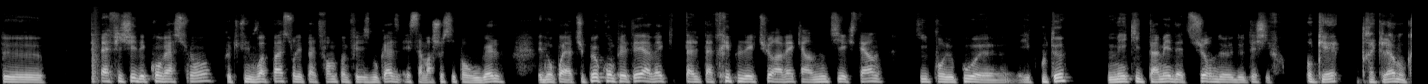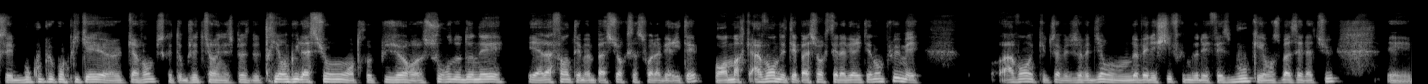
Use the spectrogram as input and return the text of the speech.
te afficher des conversions que tu ne vois pas sur les plateformes comme Facebook Ads et ça marche aussi pour Google. Et donc voilà, tu peux compléter avec ta, ta triple lecture avec un outil externe qui pour le coup est coûteux mais qui te permet d'être sûr de, de, tes chiffres. Ok, très clair. Donc c'est beaucoup plus compliqué euh, qu'avant puisque tu es obligé de faire une espèce de triangulation entre plusieurs euh, sources de données et à la fin tu même pas sûr que ça soit la vérité. Bon, remarque, avant on n'était pas sûr que c'était la vérité non plus, mais avant j'avais j'avais dit on avait les chiffres que nous donnait Facebook et on se basait là-dessus et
